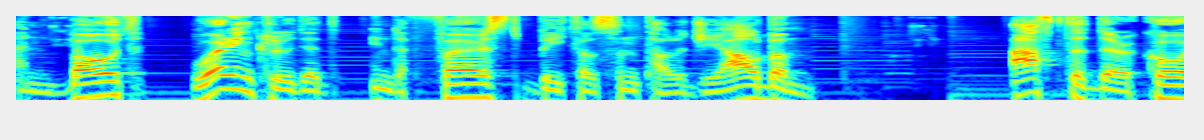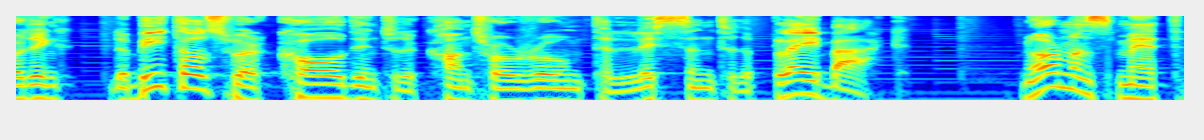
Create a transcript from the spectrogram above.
and both were included in the first Beatles anthology album. After the recording, the Beatles were called into the control room to listen to the playback. Norman Smith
